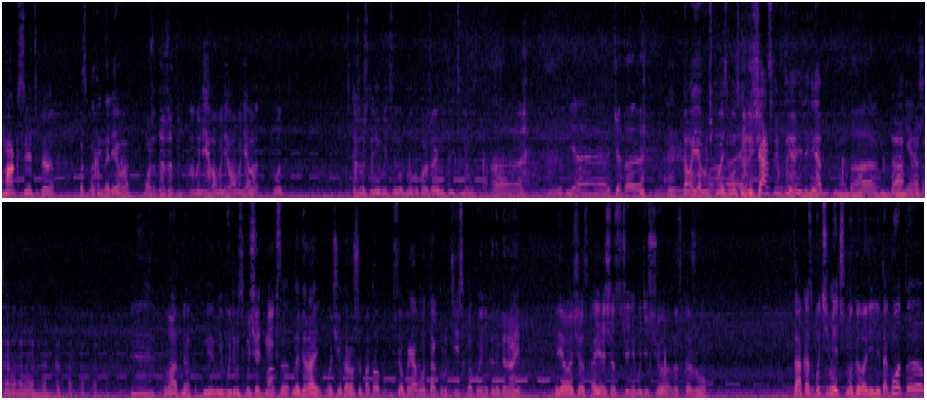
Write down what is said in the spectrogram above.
Макс, я тебя... Посмотри налево. Может даже влево, влево, влево. Вот, Скажи что-нибудь глубоко уважаемым зрителям. А, я что-то... Давай я ручку возьму. Скажи, счастлив ты или нет? Ну да, Да? конечно. ну, Ладно, не, не будем смущать Макса. Набирай, очень хороший поток. Все, прямо вот так крути, спокойненько набирай. Я вот сейчас, а я сейчас что-нибудь еще расскажу. Так, о сбыче меч мы говорили. Так вот, э,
